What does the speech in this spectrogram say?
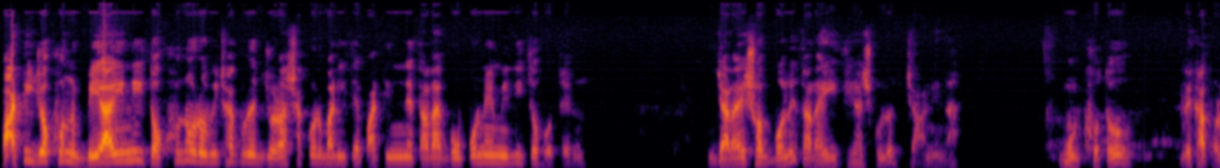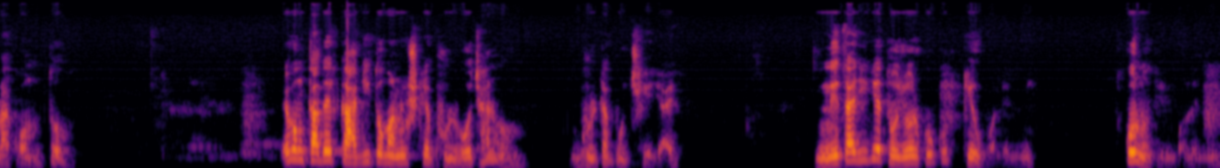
পার্টি যখন বেআইনি, তখনও রবি ঠাকুরের জোড়াসাঁকোর বাড়িতে পার্টির নেতারা গোপনে মিলিত হতেন। যারা এসব বলে তারা এই ইতিহাসগুলো জানে না। মূর্খ তো, লেখাপড়া কম তো। এবং তাদের কাজই তো মানুষকে ভুল বোঝানো, ভুলটা বুঝিয়ে যায়। নেতাজিকে তোজোর কুকুর কেউ বলেননি। কোনোদিন বলেননি।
